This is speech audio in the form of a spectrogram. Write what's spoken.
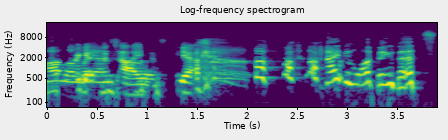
la la land. Science. Yeah. I'm loving this.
